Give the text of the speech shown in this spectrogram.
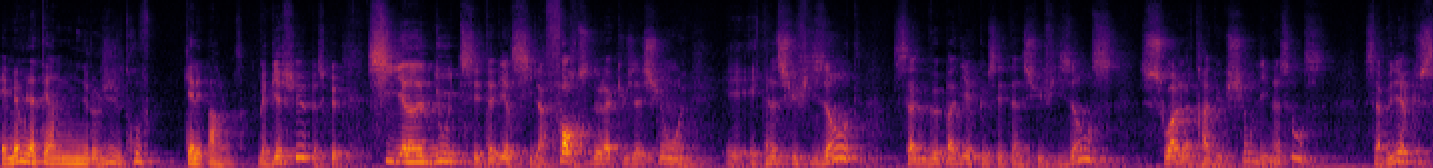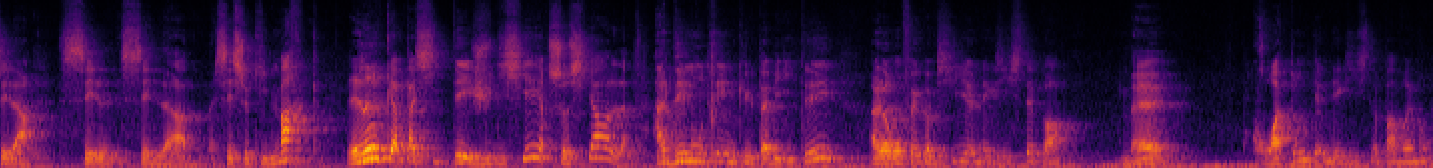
Et même la terminologie, je trouve qu'elle est parlante. Mais bien sûr, parce que s'il y a un doute, c'est-à-dire si la force de l'accusation est, est, insuffisante, ça ne veut pas dire que cette insuffisance soit la traduction de l'innocence. Ça veut dire que c'est ce qui marque l'incapacité judiciaire, sociale, à démontrer une culpabilité, alors on fait comme si elle n'existait pas. Mais croit-on qu'elle n'existe pas vraiment?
